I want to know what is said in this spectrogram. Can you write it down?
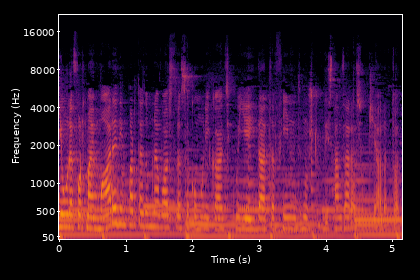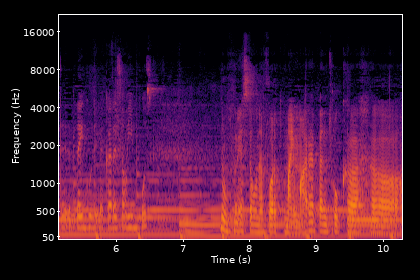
e un efort mai mare din partea dumneavoastră să comunicați cu ei, dată fiind, nu știu, distanțarea socială, toate regulile care s-au impus? Nu, nu este un efort mai mare pentru că uh,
